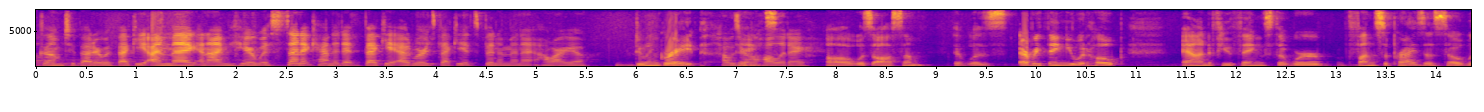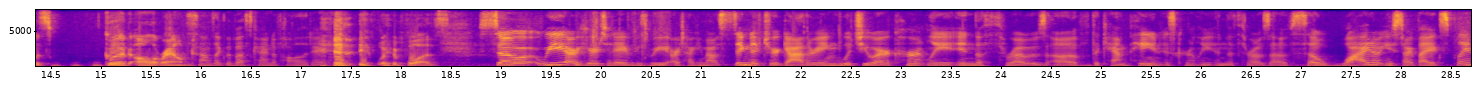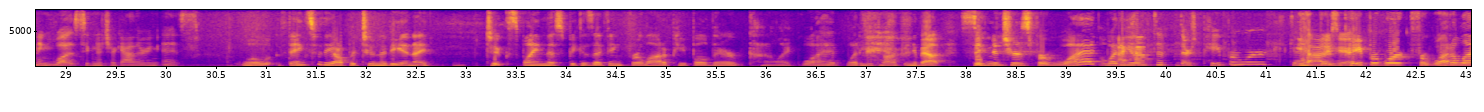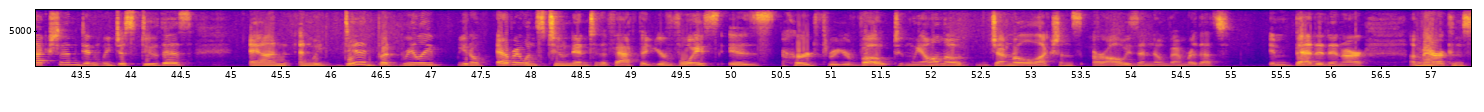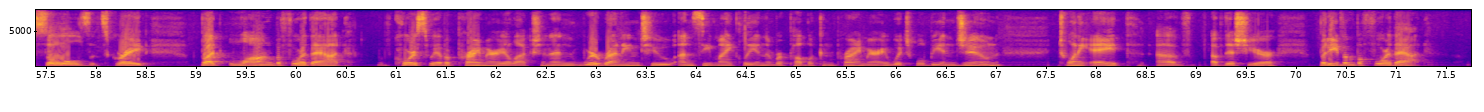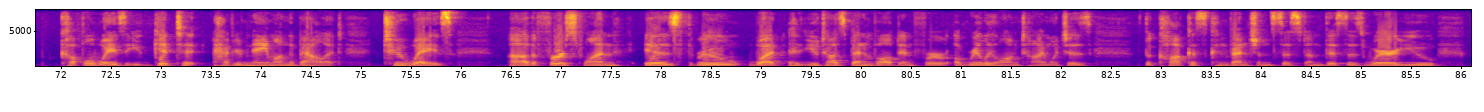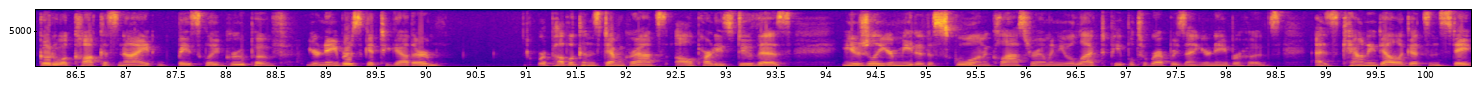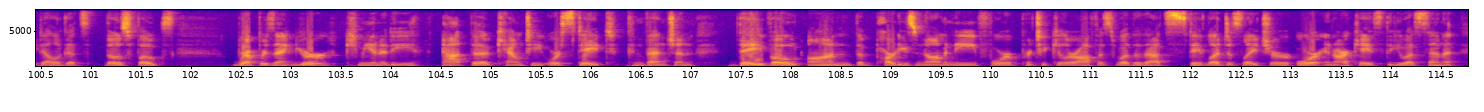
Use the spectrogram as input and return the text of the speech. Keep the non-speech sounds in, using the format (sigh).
Welcome to Better with Becky. I'm Meg, and I'm here with Senate candidate Becky Edwards. Becky, it's been a minute. How are you? Doing great. How was your holiday? Oh, it was awesome. It was everything you would hope and a few things that were fun surprises. So it was good all around. Sounds like the best kind of holiday. (laughs) it, it, was. So we are here today because we are talking about signature gathering, which you are currently in the throes of. The campaign is currently in the throes of. So why don't you start by explaining what signature gathering is? Well, thanks for the opportunity. And I to explain this because I think for a lot of people they're kind of like, "What? What are you talking (laughs) about? Signatures for what? Oh, what do I you have to? There's paperwork. Get yeah, there's paperwork for what election? Didn't we just do this?" And and we did, but really, you know, everyone's tuned into the fact that your voice is heard through your vote, and we all know general elections are always in November. That's embedded in our American souls. It's great. But long before that, of course, we have a primary election, and we're running to unseat Mike Lee in the Republican primary, which will be in June 28th of, of this year. But even before that, a couple of ways that you get to have your name on the ballot. Two ways. Uh, the first one is through what Utah's been involved in for a really long time, which is the caucus convention system. This is where you go to a caucus night, basically, a group of your neighbors get together Republicans, Democrats, all parties do this. Usually, you meet at a school in a classroom and you elect people to represent your neighborhoods as county delegates and state delegates. Those folks represent your community at the county or state convention. They vote on the party's nominee for a particular office, whether that's state legislature or, in our case, the U.S. Senate.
